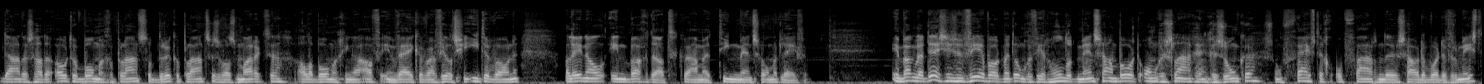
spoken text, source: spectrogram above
Daders hadden autobommen geplaatst op drukke plaatsen, zoals markten. Alle bommen gingen af in wijken waar veel Sjiïten wonen. Alleen al in Bagdad kwamen 10 mensen om het leven. In Bangladesh is een veerboot met ongeveer 100 mensen aan boord omgeslagen en gezonken. Zo'n 50 opvarenden zouden worden vermist.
